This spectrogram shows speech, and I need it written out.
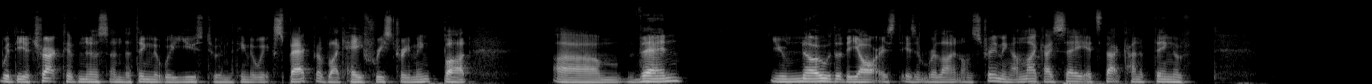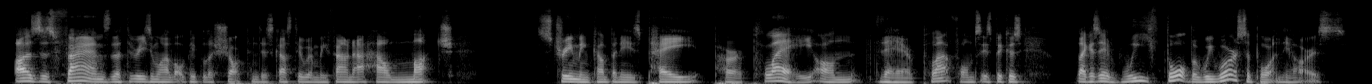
with the attractiveness and the thing that we're used to and the thing that we expect of like, hey, free streaming, but um, then you know that the artist isn't reliant on streaming, and like I say, it's that kind of thing of us as fans. The reason why a lot of people are shocked and disgusted when we found out how much streaming companies pay per play on their platforms is because, like I said, we thought that we were supporting the artists.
